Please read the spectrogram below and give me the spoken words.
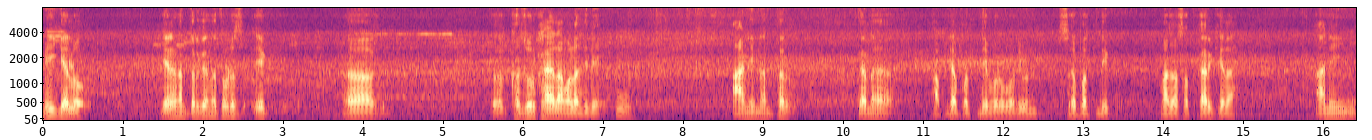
मी गेलो. गेल्यानंतर त्यानं थोडंसं एक खजूर खायला मला दिले. आणि नंतर त्यानं आपल्या पत्नीबरोबर येऊन सपत्नीक माझा सत्कार केला. आणि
